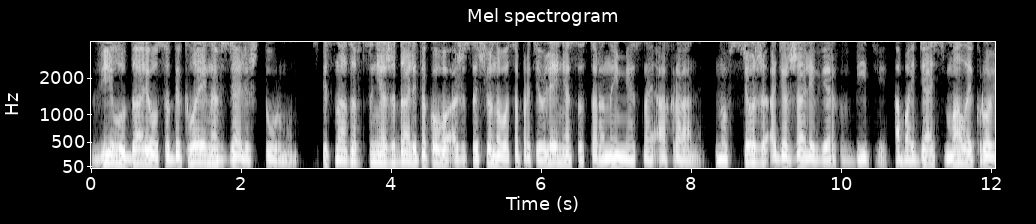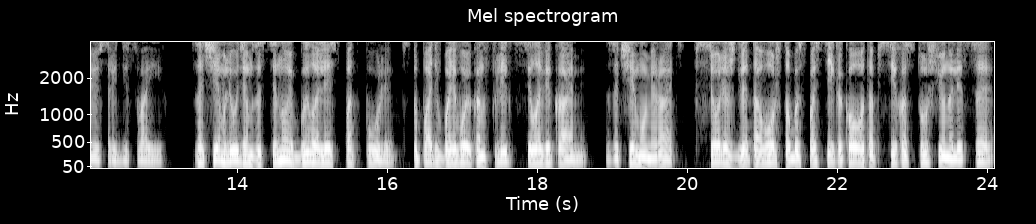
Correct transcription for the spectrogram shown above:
Виллу Дариуса Деклейна взяли штурмом. Спецназовцы не ожидали такого ожесточенного сопротивления со стороны местной охраны, но все же одержали верх в битве, обойдясь малой кровью среди своих. Зачем людям за стеной было лезть под пули, вступать в боевой конфликт с силовиками? Зачем умирать? Все лишь для того, чтобы спасти какого-то психа с тушью на лице?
